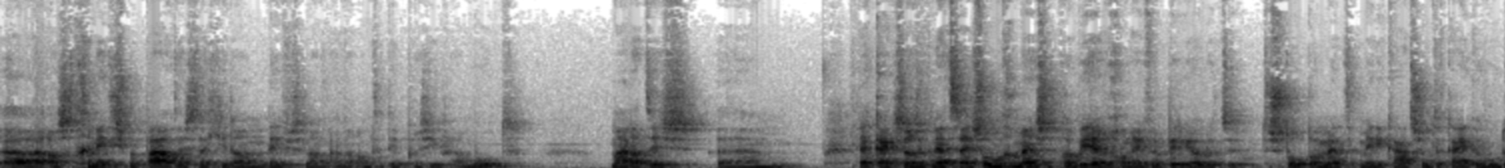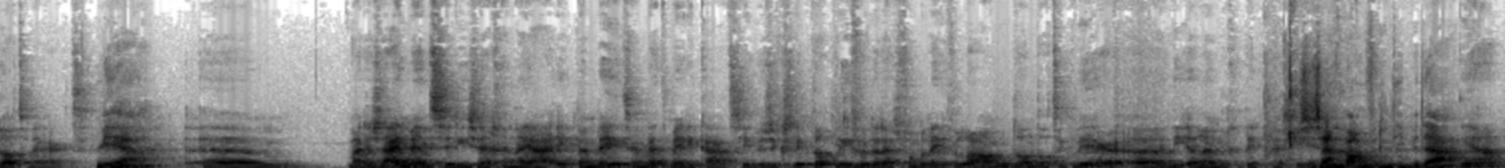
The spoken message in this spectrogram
uh, als het genetisch bepaald is, dat je dan levenslang aan de antidepressiva moet. Maar dat is. Um, ja, kijk, zoals ik net zei, sommige mensen proberen gewoon even een periode te, te stoppen met medicatie om te kijken hoe dat werkt. Ja. Um, maar er zijn mensen die zeggen, nou ja, ik ben beter met medicatie, dus ik slik dat liever de rest van mijn leven lang, dan dat ik weer uh, die ellendige depressie Ze zijn bang voor de diepe dalen. Ja.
